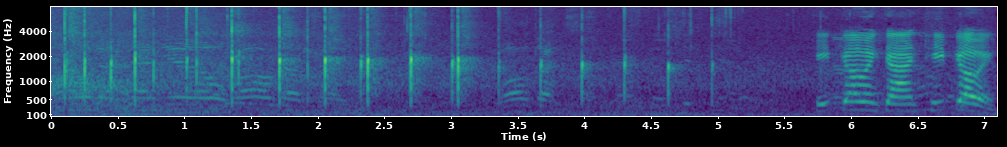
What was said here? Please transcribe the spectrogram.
Well done, Daniel. Well done, mate. Well done. Keep going, Dan. Keep going.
